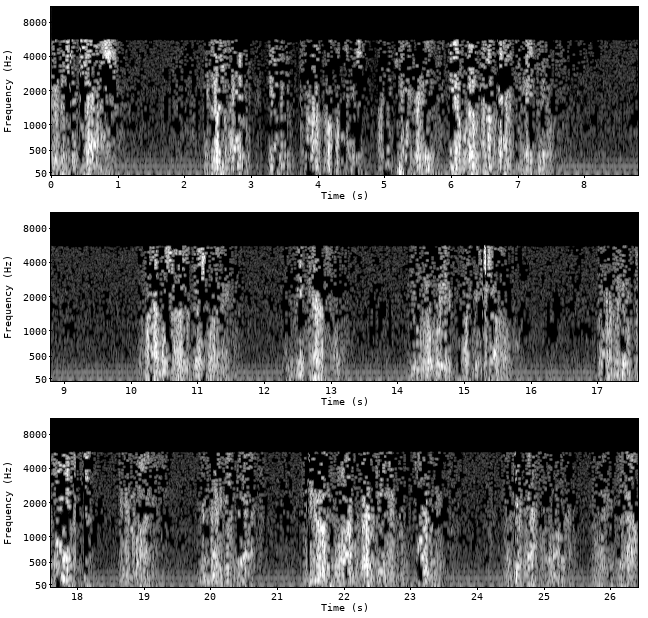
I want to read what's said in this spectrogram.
Pursuit of success. Because when you compromise our integrity, it will come back to meet you. The Bible says it this way be careful. You will reap what you sow. Whatever you plant in your life, you're going to get back. You know, while I'm working and performing, you'll get back more than what you put out.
